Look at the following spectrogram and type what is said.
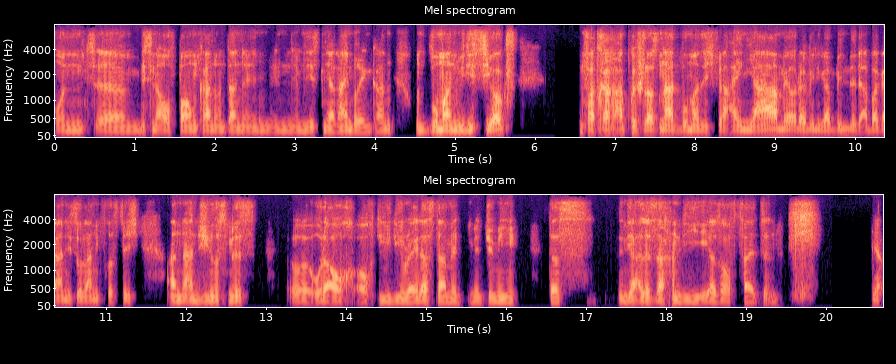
und äh, ein bisschen aufbauen kann und dann in, in, im nächsten Jahr reinbringen kann. Und wo man wie die Seahawks einen Vertrag abgeschlossen hat, wo man sich für ein Jahr mehr oder weniger bindet, aber gar nicht so langfristig an, an Geno Smith oder auch, auch die, die Raiders da mit, mit Jimmy. Das sind ja alles Sachen, die eher so auf Zeit sind. Ja.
